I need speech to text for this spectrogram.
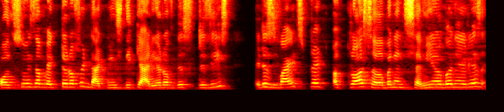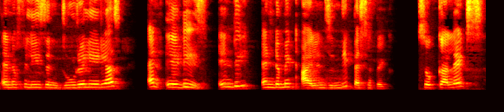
also is a vector of it. That means the carrier of this disease. It is widespread across urban and semi-urban areas, Anopheles in rural areas, and Aedes in the endemic islands in the Pacific. So Culex,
